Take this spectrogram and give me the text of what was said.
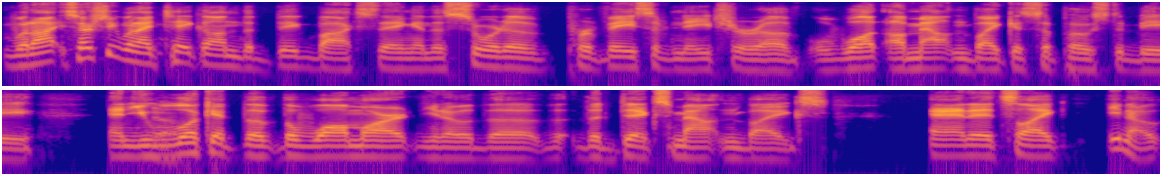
when I especially when I take on the big box thing and the sort of pervasive nature of what a mountain bike is supposed to be, and you look at the the Walmart, you know, the, the the Dick's mountain bikes, and it's like you know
